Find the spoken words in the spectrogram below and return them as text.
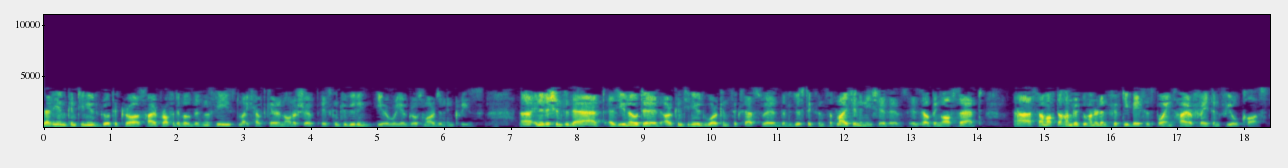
steady and continued growth across higher profitable businesses like healthcare and Autoship is contributing year-over-year gross margin increase. Uh, in addition to that, as you noted, our continued work and success with the logistics and supply chain initiatives is helping offset Uh, some of the 100-150 basis points higher freight and fuel costs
